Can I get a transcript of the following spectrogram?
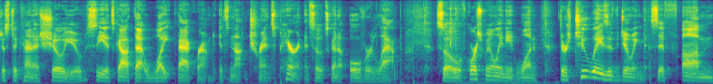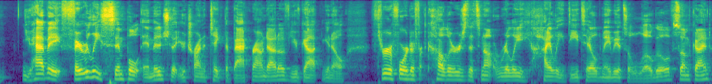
just to kind of show you, see, it's got that white background. It's not transparent, and so it's going to overlap. So, of course, we only need one. There's two ways of doing this. If um, you have a fairly simple image that you're trying to take the background out of, you've got, you know, three or four different colors that's not really highly detailed. Maybe it's a logo of some kind.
